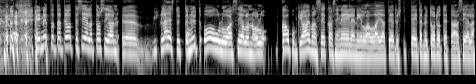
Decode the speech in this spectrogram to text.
hei nyt tota, te olette siellä tosiaan, ö, lähestytte nyt Oulua, siellä on ollut kaupunki aivan sekaisin eilen illalla ja tietysti teitä nyt odotetaan siellä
